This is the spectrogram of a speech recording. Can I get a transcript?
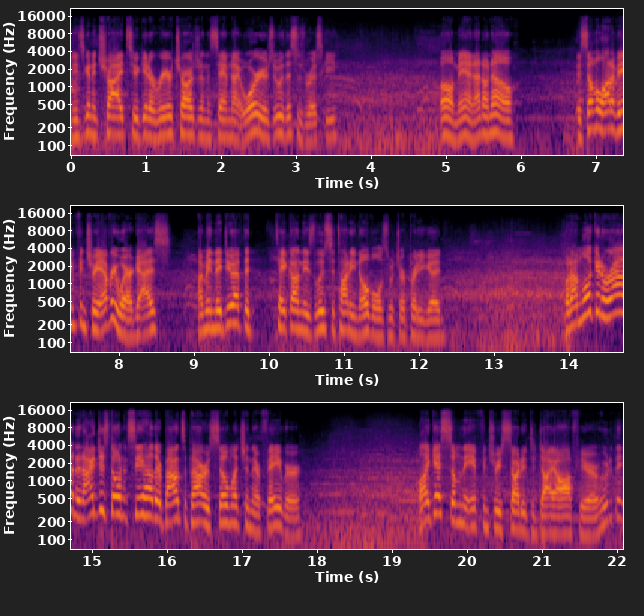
And he's going to try to get a rear charge on the Samnite Warriors. Ooh, this is risky. Oh, man, I don't know. They still have a lot of infantry everywhere, guys. I mean, they do have to take on these Lusitani nobles, which are pretty good. But I'm looking around, and I just don't see how their bounce of power is so much in their favor. Well, I guess some of the infantry started to die off here. Who did they...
